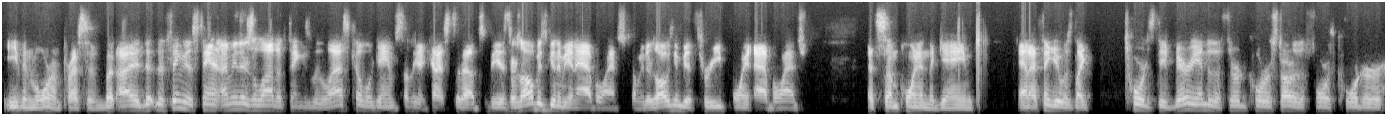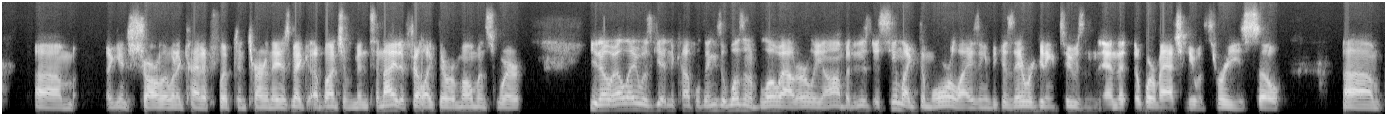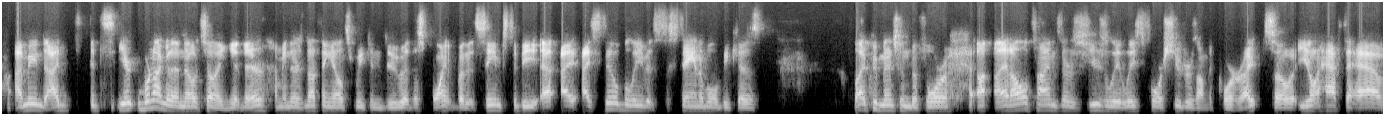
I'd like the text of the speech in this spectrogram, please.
even more impressive. But I, the, the thing that stand, I mean, there's a lot of things, but the last couple games, something that kind of stood out to me is there's always going to be an avalanche coming. There's always going to be a three point avalanche at some point in the game. And I think it was like towards the very end of the third quarter, start of the fourth quarter um, against Charlotte when it kind of flipped and turned. And they just make a bunch of them. And tonight it felt like there were moments where, you know, LA was getting a couple things. It wasn't a blowout early on, but it, it seemed like demoralizing because they were getting twos and, and we're matching it with threes. So, um, I mean, I it's we're not going to know until they get there. I mean, there's nothing else we can do at this point, but it seems to be. I, I still believe it's sustainable because, like we mentioned before, at all times there's usually at least four shooters on the court, right? So you don't have to have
